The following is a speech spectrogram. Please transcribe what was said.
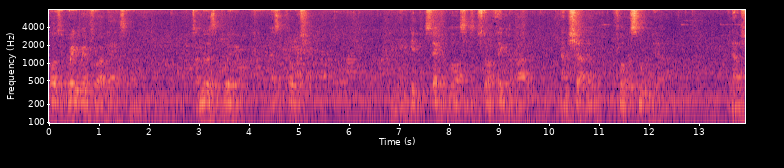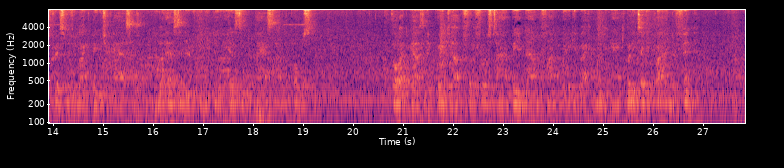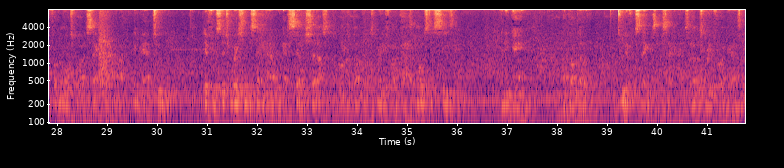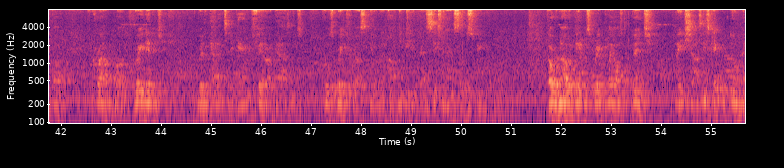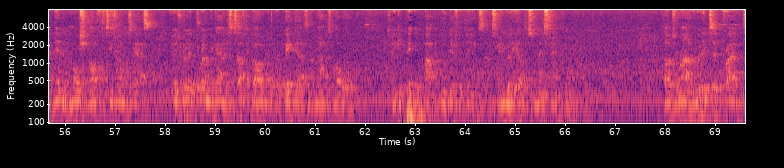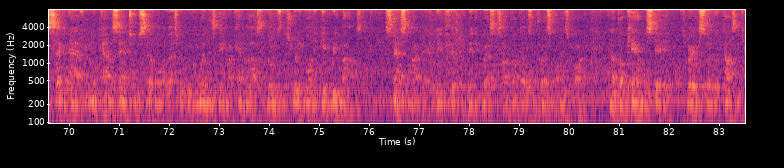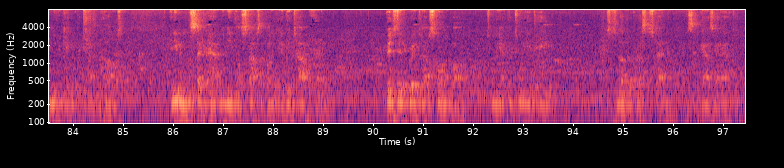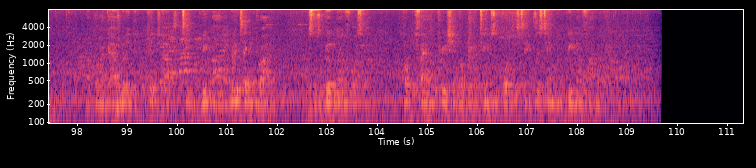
It was a great win for our guys. Uh, so I knew as a player, as a coach, when you get consecutive losses and start thinking about it, now the shot doesn't flow as smoothly. You know, it's Christmas, you like to be with your guys. Uh, you're a little hesitant in everything you do. You're hesitant the pass of the post. I thought like the guys did a great job for the first time being down and finding a way to get back and win the game. Really taking pride in defending for the most part the second half. I think we had two different situations in the second half. We got seven shutouts in a row. I thought that was great for our guys. Most this season in the game. I thought that was two different segments in the second half. So that was great for our guys. I thought the crowd brought great energy. Really got into the game and fed our guys. It was, it was great for us to get over the hump. We needed that six man, so to speak. Uh, Renaldo gave us a great play off the bench. Made shots. He's capable of doing that. Then in the motion offense, he's one of those guys. He's really a perimeter guy and it's tough to guard with, with big guys that are not as mobile. So he can pick and pop and do different things. Uh, so he really helped us from that standpoint. Thought Jeronne really took pride in the second half, you know, kind of saying to himself more or less, we're going to win this game. I can't allow us to lose. And it's really going to get rebounds, snatch them out there, being physical, being aggressive. So I thought that was impressive on his part. And I thought Cam was steady, was very assertive, constantly communicating with the guys in the huddles. And even in the second half, we need those stops. I thought he did a good job with that. Vince did a great job scoring the ball, 20, I think 28 to 8, which is another impressive stat. Like I said, the guys got after it. I thought our guys really did a good job as a team of rebounding, really taking pride. Uh, so it's a good win for us. I hope the fans appreciate it. hope they continue to support this team. This team will compete and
